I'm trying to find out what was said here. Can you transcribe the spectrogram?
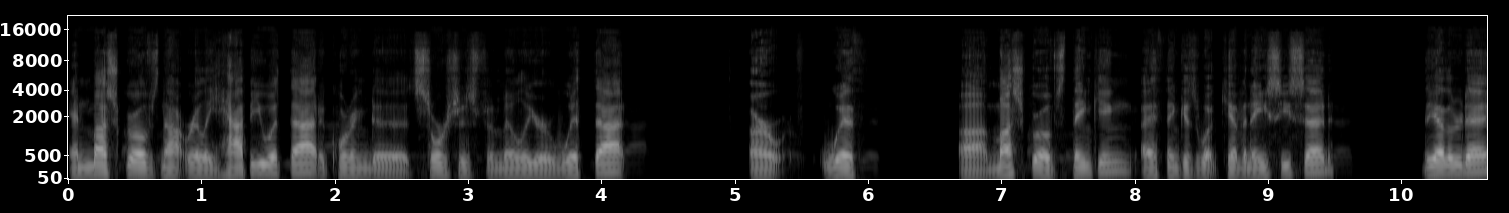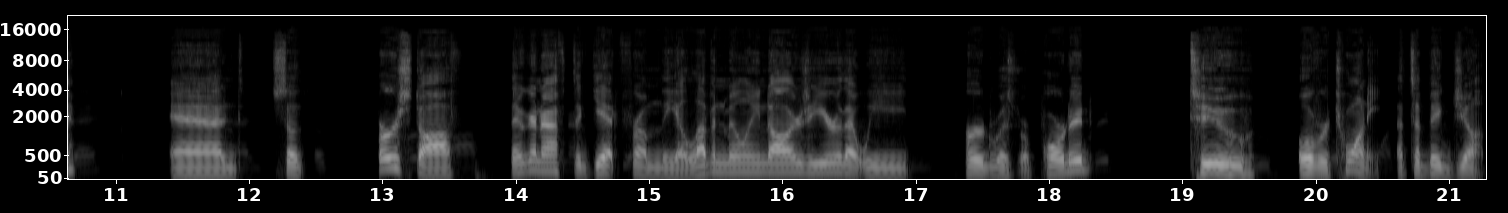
And Musgrove's not really happy with that, according to sources familiar with that or with uh, Musgrove's thinking, I think is what Kevin Acee said the other day. And so, first off, they're going to have to get from the $11 million a year that we heard was reported to over 20. That's a big jump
